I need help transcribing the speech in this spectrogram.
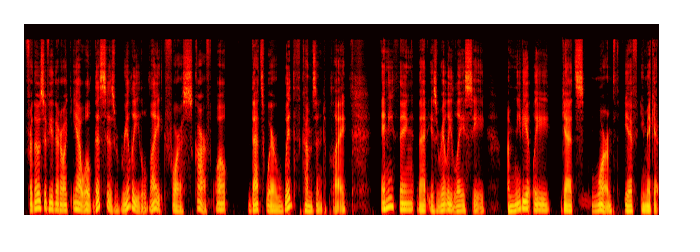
for those of you that are like, yeah, well, this is really light for a scarf. Well, that's where width comes into play. Anything that is really lacy immediately gets warmth if you make it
